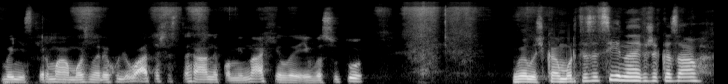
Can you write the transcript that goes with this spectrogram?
виніс керма можна регулювати шестигранником, і нахили, і висоту. Вилучка амортизаційна, як вже казав.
